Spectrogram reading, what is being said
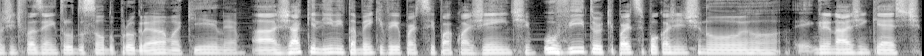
gente fazer a introdução do programa aqui, né? A Jaqueline também, que veio participar com a gente. O Vitor, que participou com a gente no Engrenagem Cast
